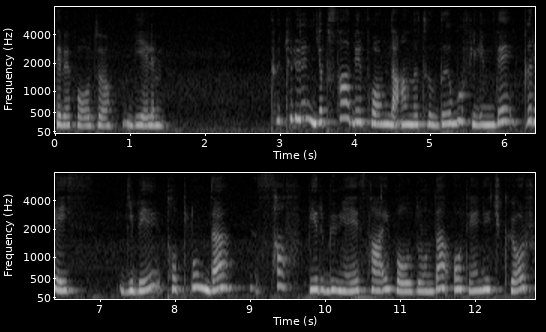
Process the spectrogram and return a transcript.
sebep oldu diyelim. Kötülüğün yapısal bir formda anlatıldığı bu filmde Grace gibi toplumda saf bir bünyeye sahip olduğunda ortaya ne çıkıyor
